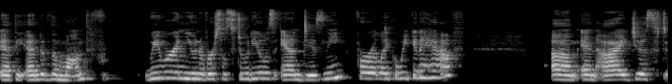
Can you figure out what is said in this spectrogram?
at the end of the month we were in Universal Studios and Disney for like a week and a half. Um, and I just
